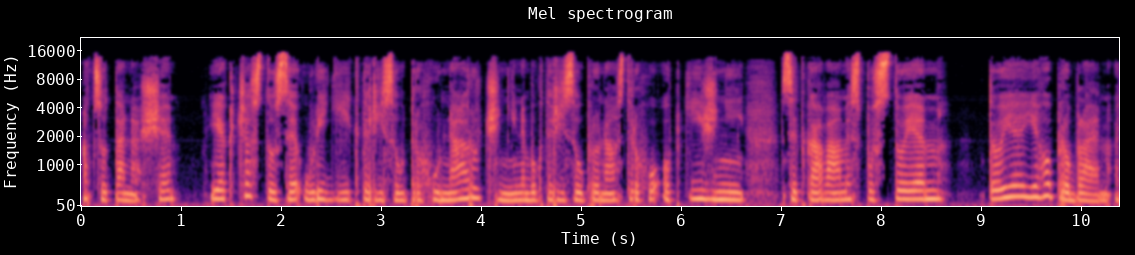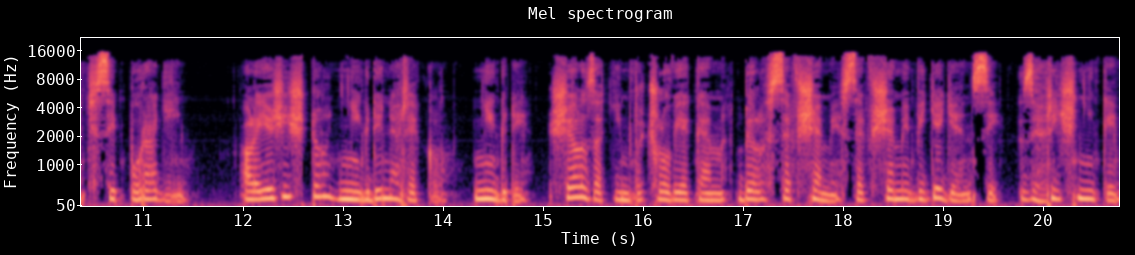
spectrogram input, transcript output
A co ta naše? Jak často se u lidí, kteří jsou trochu nároční nebo kteří jsou pro nás trochu obtížní, setkáváme s postojem, to je jeho problém, ať si poradí. Ale Ježíš to nikdy neřekl. Nikdy. Šel za tímto člověkem, byl se všemi, se všemi vyděděnci, z hříšníky.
